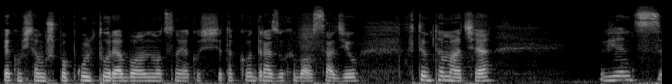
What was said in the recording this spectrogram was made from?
w jakąś tam już popkulturę, bo on mocno jakoś się tak od razu chyba osadził w tym temacie. Więc,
